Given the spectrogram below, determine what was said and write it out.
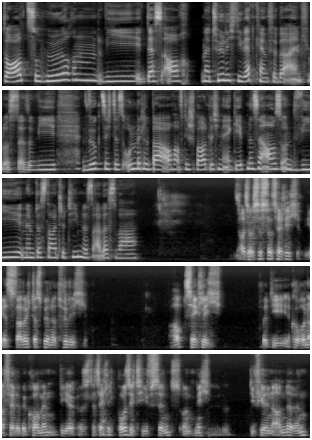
dort zu hören, wie das auch natürlich die Wettkämpfe beeinflusst? Also wie wirkt sich das unmittelbar auch auf die sportlichen Ergebnisse aus und wie nimmt das deutsche Team das alles wahr? Also es ist tatsächlich jetzt dadurch, dass wir natürlich hauptsächlich die Corona-Fälle bekommen, die also tatsächlich positiv sind und nicht die vielen anderen,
